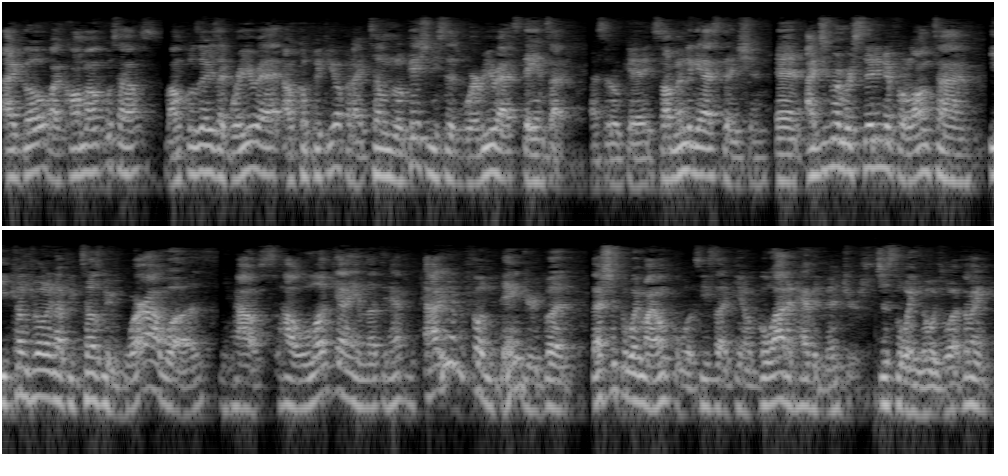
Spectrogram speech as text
I go, I call my uncle's house. My uncle's there. He's like, where you at? I'll come pick you up. And I tell him the location. He says, wherever you're at, stay inside. I said, okay. So I'm in the gas station and I just remember sitting there for a long time. He comes rolling up. He tells me where I was how, how lucky I am nothing happened. I never felt in danger, but that's just the way my uncle was. He's like, you know, go out and have adventures. Just the way he always was. I mean,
